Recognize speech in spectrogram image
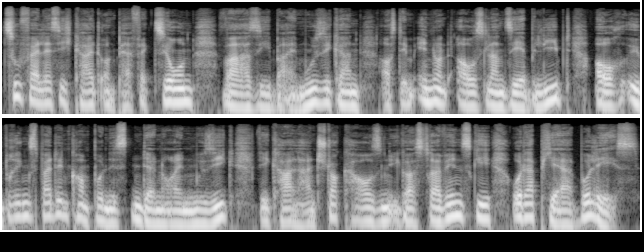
Zuverlässigkeit und Perfektion war sie bei Musikern aus dem In- und Ausland sehr beliebt, auch übrigens bei den Komponisten der neuen Musik wie Karl-Heinz Stockhausen, Igor Strawinski oder Pierre Boulez.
